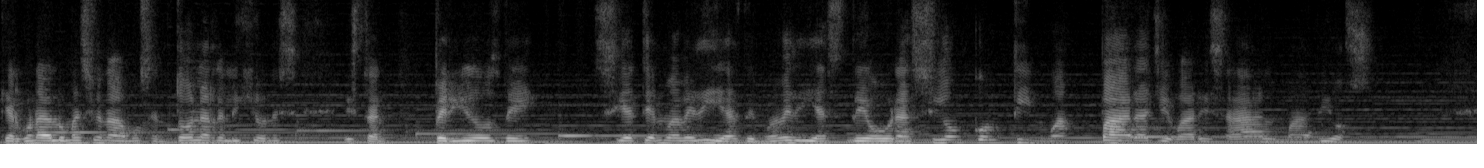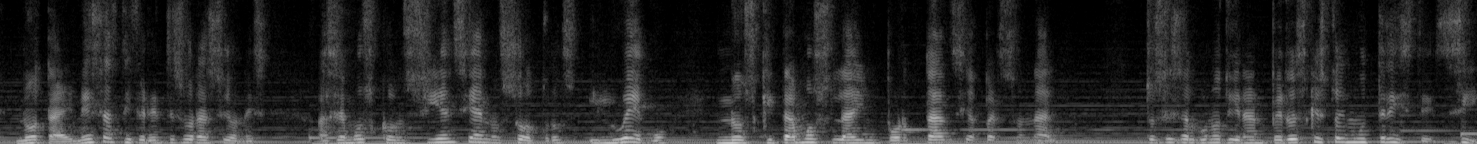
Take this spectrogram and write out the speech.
Que alguna vez lo mencionábamos, en todas las religiones están periodos de 7 a 9 días, de 9 días de oración continua para llevar esa alma a Dios. Nota, en esas diferentes oraciones hacemos conciencia de nosotros y luego nos quitamos la importancia personal. Entonces algunos dirán, pero es que estoy muy triste. Sí,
